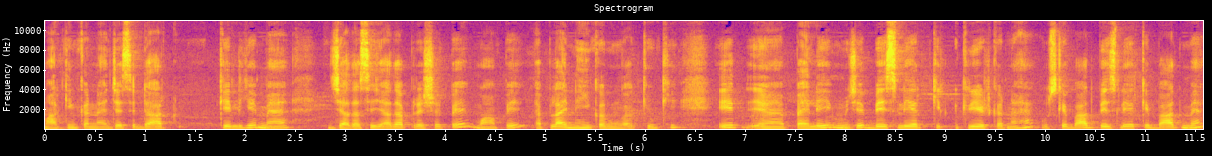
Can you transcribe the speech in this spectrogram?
मार्किंग करना है। जैसे डार्क के लिए मैं ज़्यादा से ज़्यादा प्रेशर पे वहाँ पे अप्लाई नहीं करूँगा, क्योंकि ये पहले ही मुझे बेस लेयर क्रिएट करना है, उसके बाद बेस लेयर के बाद मैं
